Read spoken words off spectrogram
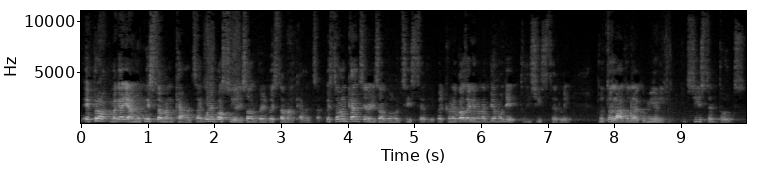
e però magari hanno questa mancanza, come posso io risolvere questa mancanza? Questa mancanza la risolvo con Sisterly, perché una cosa che non abbiamo detto di Sisterly, tutto il lato della community, Sister Talks,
